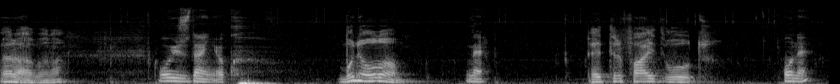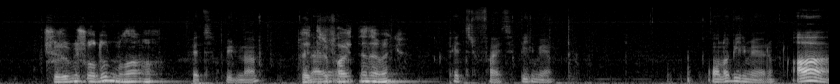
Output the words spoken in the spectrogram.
Ver abi bana. O yüzden yok. Bu ne oğlum? Ne? Petrified wood. O ne? Çürümüş odun mu lan o? Evet bilmem. Petrified ne demek? Petrified bilmiyorum. Onu bilmiyorum. Aa.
